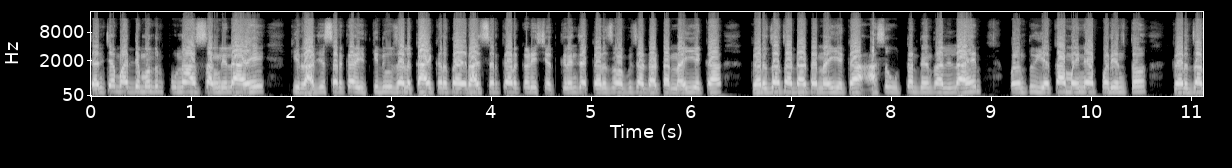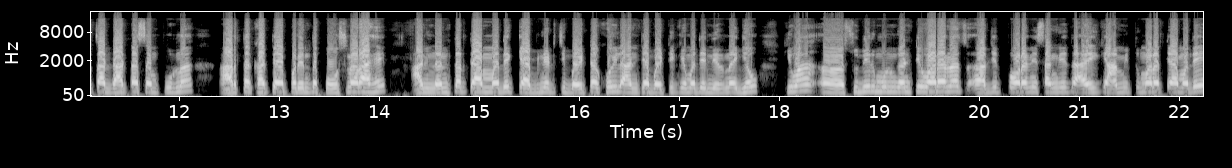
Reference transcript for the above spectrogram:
त्यांच्या माध्यमातून पुन्हा असं सांगलेलं आहे की राज्य सरकार इतके दिवस झालं काय करत आहे? राज्य सरकारकडे शेतकऱ्यांच्या कर्जमाफीचा डाटा नाहीये का? कर्जाचा डाटा नाहीये का? असं उत्तर देण्यात आलेलं आहे. परंतु एका महिन्यापर्यंत कर्जाचा डाटा संपूर्ण अर्थ खात्यापर्यंत पोहोचणार आहे. आणि नंतर त्यामध्ये कॅबिनेटची बैठक होईल आणि त्या बैठकीमध्ये निर्णय घेऊ. किंवा सुधीर मुनगंटीवारांनाच अजित पवारांनी सांगितलं आहे की आम्ही तुम्हाला त्यामध्ये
